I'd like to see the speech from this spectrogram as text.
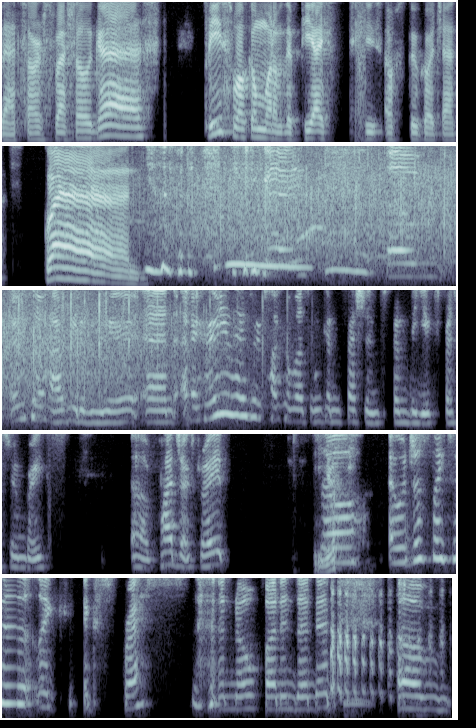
That's our special guest. Please welcome one of the PICs of Stuco Chats, Gwen. hey, guys. Um, I'm so happy to be here. And I heard you guys were talking about some confessions from the Express to Embrace uh, project, right? So Yep. I would just like to like express, no pun intended, um,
